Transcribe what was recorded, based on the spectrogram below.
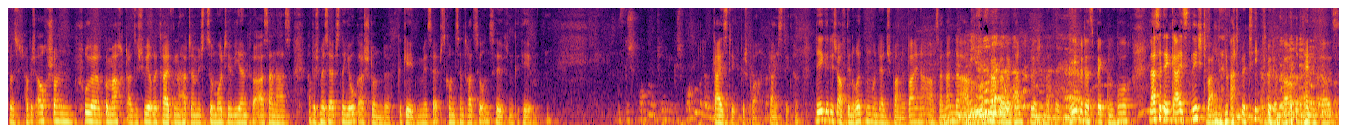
Das habe ich auch schon früher gemacht, als ich Schwierigkeiten hatte, mich zu motivieren für Asanas. Habe ich mir selbst eine Yogastunde gegeben, mir selbst Konzentrationshilfen gegeben. Hast gesprochen, Entschuldige, gesprochen oder? Geistig gesprochen, geistig. Lege dich auf den Rücken und entspanne. Beine auseinander, Arme vom Körper weg, Handflächen nach oben. Hebe das Becken hoch. Lasse den Geist nicht wandern. Atme tief für den Bauch ein und aus.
